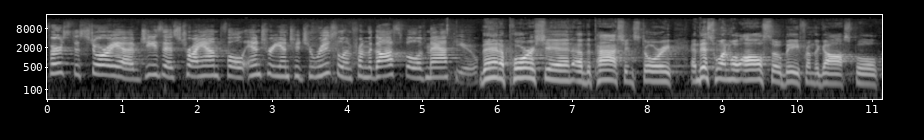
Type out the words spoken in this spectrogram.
First, the story of Jesus' triumphal entry into Jerusalem from the Gospel of Matthew. Then a portion of the Passion story, and this one will also be from the Gospel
